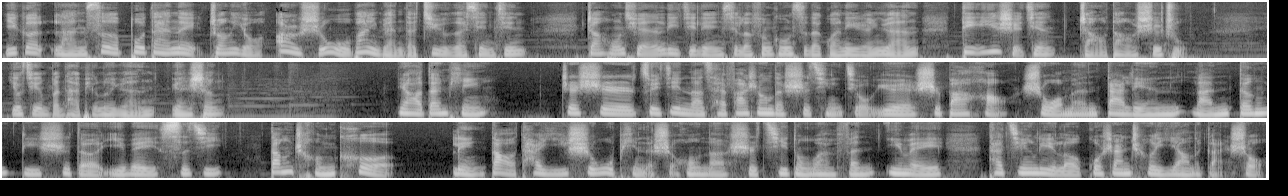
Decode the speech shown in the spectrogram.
一个蓝色布袋内装有二十五万元的巨额现金。张洪全立即联系了分公司的管理人员，第一时间找到失主。有请本台评论员袁生。你好，单平。这是最近呢才发生的事情。九月十八号，是我们大连蓝灯的士的一位司机，当乘客领到他遗失物品的时候呢，是激动万分，因为他经历了过山车一样的感受，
